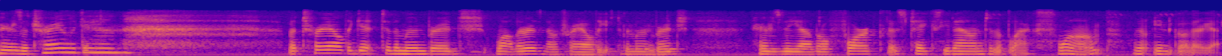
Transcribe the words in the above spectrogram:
Here's a trail again. The trail to get to the moon bridge. Well, there is no trail to get to the moon bridge. Here's the uh, little fork. This takes you down to the black swamp. We don't need to go there yet.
